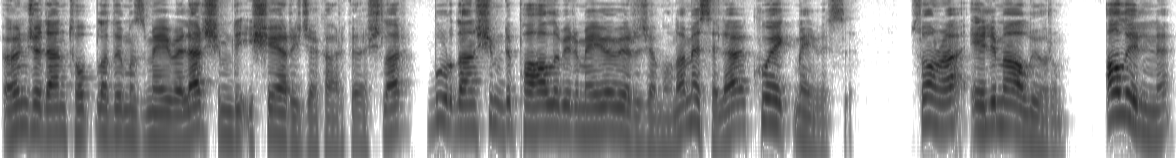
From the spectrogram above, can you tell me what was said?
Önceden topladığımız meyveler şimdi işe yarayacak arkadaşlar. Buradan şimdi pahalı bir meyve vereceğim ona. Mesela Quake meyvesi. Sonra elime alıyorum. Al eline.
